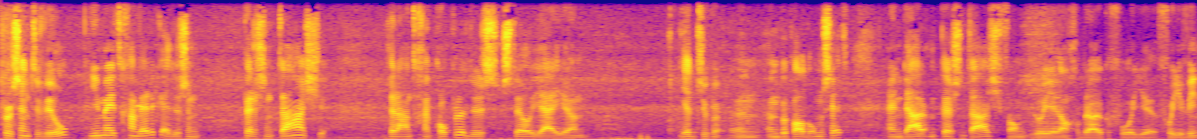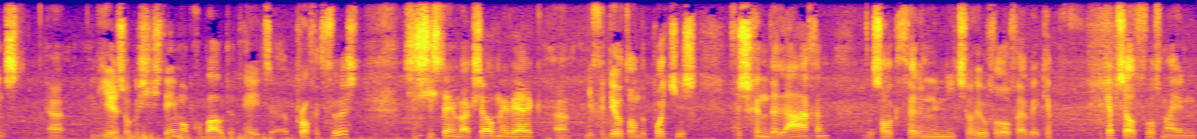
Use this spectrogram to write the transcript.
procentueel hiermee te gaan werken. Dus een percentage eraan te gaan koppelen. Dus stel jij, um, je hebt natuurlijk een, een bepaalde omzet. En daar een percentage van wil je dan gebruiken voor je, voor je winst. Uh, hier is ook een systeem opgebouwd, dat heet uh, Profit First. Het is een systeem waar ik zelf mee werk. Uh, je verdeelt dan de potjes, verschillende lagen. Daar zal ik het verder nu niet zo heel veel over hebben. Ik heb, ik heb zelf volgens mij een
